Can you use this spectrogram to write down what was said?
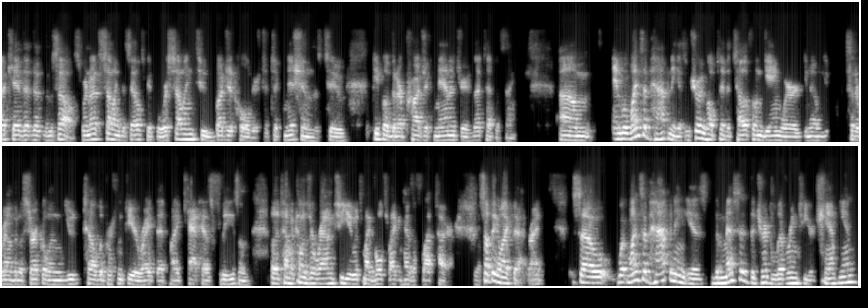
Okay, the, the, themselves. We're not selling to salespeople. We're selling to budget holders, to technicians, to people that are project managers, that type of thing. Um, and what winds up happening is, I'm sure we've all played the telephone game where you know you sit around in a circle and you tell the person to your right that my cat has fleas and by the time it comes around to you it's my volkswagen has a flat tire. Yeah. something like that right? So what winds up happening is the message that you're delivering to your champion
